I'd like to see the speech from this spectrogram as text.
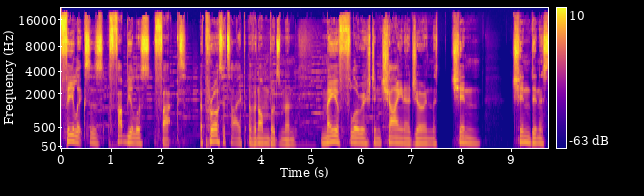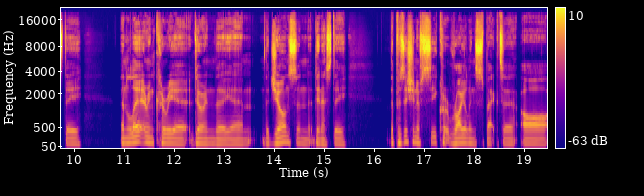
Felix's fabulous fact a prototype of an ombudsman may have flourished in China during the Qin, Qin dynasty and later in Korea during the um, the Johnson dynasty, the position of secret royal inspector, or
